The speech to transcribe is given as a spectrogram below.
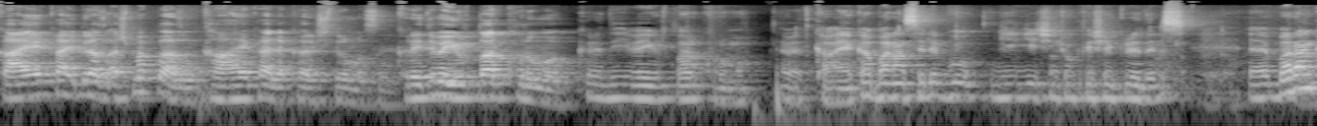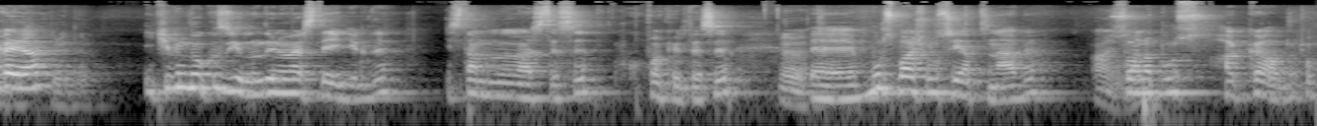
KYK'yı biraz açmak lazım. KHK ile karıştırılmasın. Kredi ve Yurtlar Kurumu. Kredi ve Yurtlar Kurumu. Evet KYK. Baran Sel'e bu bilgi için çok teşekkür ederiz. Ee, Baran Kaya Teşekkür ederim. 2009 yılında üniversiteye girdi. İstanbul Üniversitesi Hukuk Fakültesi. Evet. Ee, burs başvurusu yaptın abi. Aynen. Sonra burs hakkı aldın. Çok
